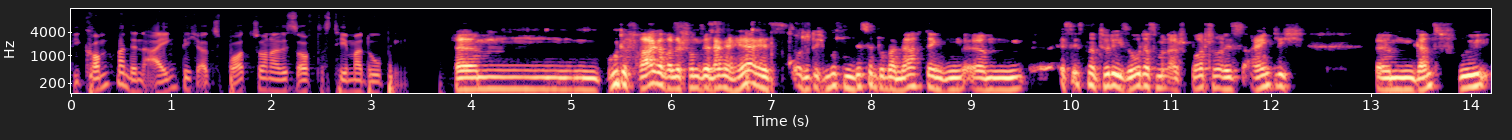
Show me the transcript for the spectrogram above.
wie kommt man denn eigentlich als Sportjournalist auf das Thema Doping? Ähm, gute Frage, weil es schon sehr lange her ist und ich muss ein bisschen drüber nachdenken. Ähm, es ist natürlich so, dass man als Sportjournalist eigentlich ähm, ganz früh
